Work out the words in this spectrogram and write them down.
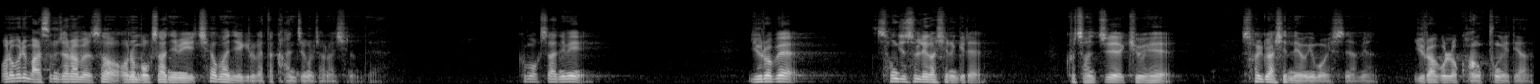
어느 분이 말씀 전하면서 어느 목사님이 체험한 얘기를 갖다 간증을 전하시는데 그 목사님이 유럽에 성지순례 가시는 길에 그 전주에 교회에 설교하신 내용이 뭐였냐면 유라굴로 광풍에 대한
